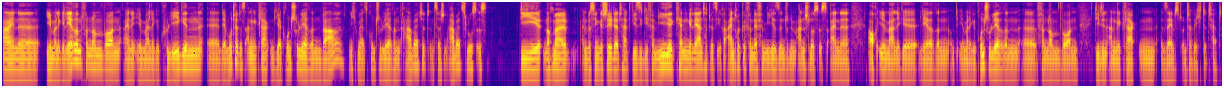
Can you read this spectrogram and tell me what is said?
eine ehemalige Lehrerin vernommen worden, eine ehemalige Kollegin äh, der Mutter des Angeklagten, die ja Grundschullehrerin war, nicht mehr als Grundschullehrerin arbeitet, inzwischen arbeitslos ist, die nochmal ein bisschen geschildert hat, wie sie die Familie kennengelernt hat, was ihre Eindrücke von der Familie sind. Und im Anschluss ist eine auch ehemalige Lehrerin und ehemalige Grundschullehrerin äh, vernommen worden, die den Angeklagten selbst unterrichtet hat.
